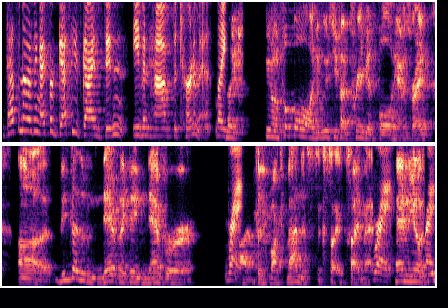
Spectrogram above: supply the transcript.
that's another thing. I forget these guys didn't even have the tournament. Like, like you know, in football, like at least you've had previous bowl games, right? Uh, these guys have never, like, they never Right. got to March Madness excitement. Right. And you know, Right.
